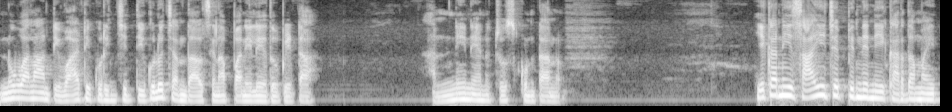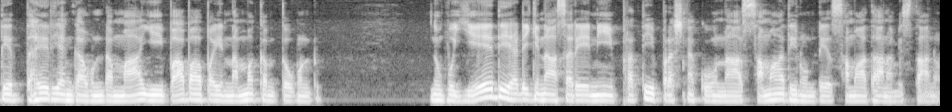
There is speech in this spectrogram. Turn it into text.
నువ్వు అలాంటి వాటి గురించి దిగులు చెందాల్సిన పని లేదు బిడ్డ. అన్నీ నేను చూసుకుంటాను. ఇక నీ సాయి చెప్పింది నీకు అర్థమైతే ధైర్యంగా ఉండమ్మా ఈ బాబాపై నమ్మకంతో ఉండు. నువ్వు ఏది అడిగినా సరే నీ ప్రతి ప్రశ్నకు నా సమాధి నుండే సమాధానమిస్తాను.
